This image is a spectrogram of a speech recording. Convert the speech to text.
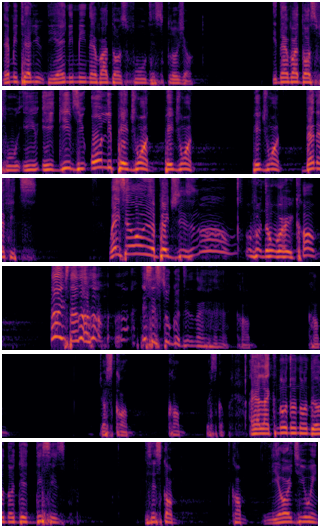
Let me tell you, the enemy never does full disclosure. He never does full. He, he gives you only page one. Page one. Page one. Benefits. When you say, oh, the page, says, oh, don't worry, come. No, he says, no, no, this is too good. come. Come. Just come. Come. Let's come. And you're like, no, no, no, no, no, this is. He says, come. Come. Lures you in.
